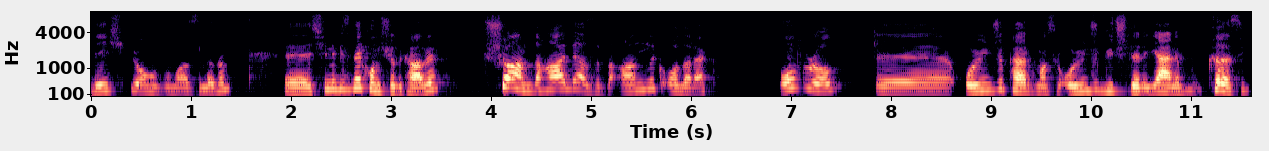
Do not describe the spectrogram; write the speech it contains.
değişik bir o mu bu mu hazırladım. Ee, şimdi biz ne konuşuyorduk abi? Şu anda hali hazırda anlık olarak overall e, oyuncu performansı, oyuncu güçleri yani bu klasik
